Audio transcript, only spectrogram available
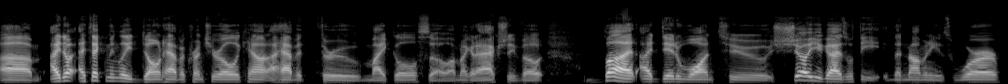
Um, I don't. I technically don't have a Crunchyroll account. I have it through Michael, so I'm not going to actually vote. But I did want to show you guys what the the nominees were.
